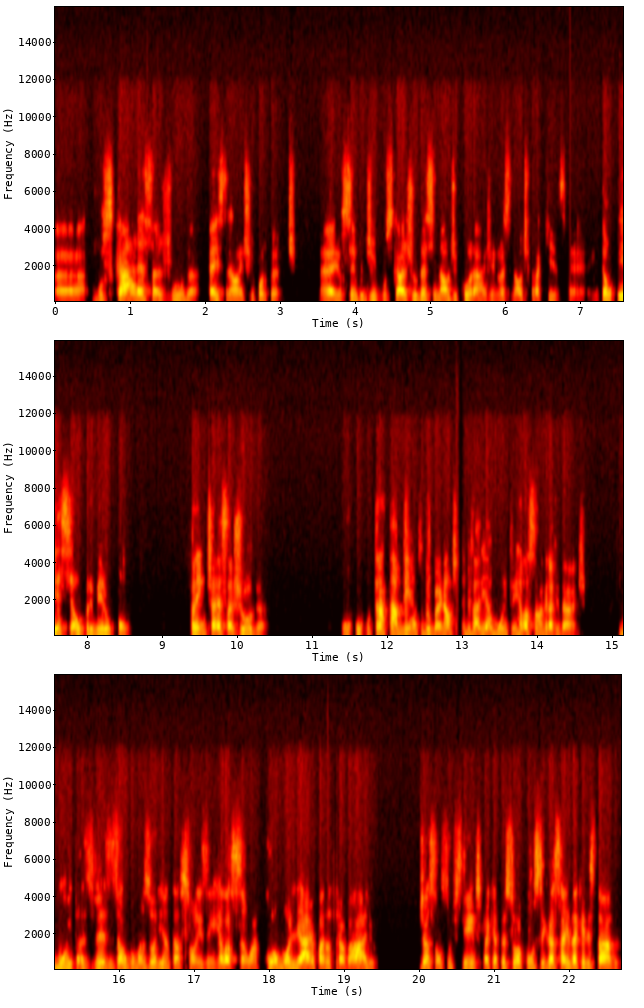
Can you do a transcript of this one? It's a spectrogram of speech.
Uh, buscar essa ajuda é extremamente importante. Né? Eu sempre digo, buscar ajuda é sinal de coragem, não é sinal de fraqueza. É, então, esse é o primeiro ponto. Frente a essa ajuda, o, o, o tratamento do burnout ele varia muito em relação à gravidade muitas vezes algumas orientações em relação a como olhar para o trabalho já são suficientes para que a pessoa consiga sair daquele estado.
